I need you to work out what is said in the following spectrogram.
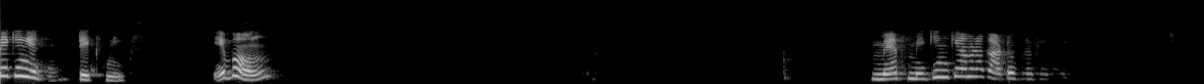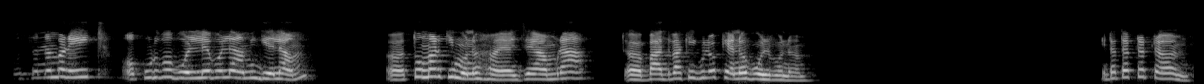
মেকিং এর টেকনিক্স এবং ম্যাপ মেকিং কে আমরা কার্টোগ্রাফি বলি। কোশ্চেন নাম্বার এইট অপূর্ব বললে বলে আমি গেলাম। তোমার কি মনে হয় যে আমরা বাদ বাকিগুলো কেন বলব না? এটা তো একটা টার্মস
